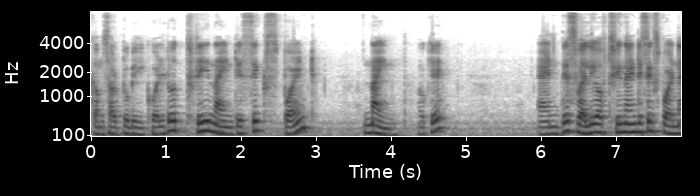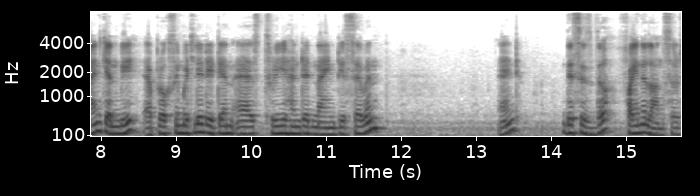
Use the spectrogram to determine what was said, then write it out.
comes out to be equal to 396.9 okay? And this value of 396.9 can be approximately written as 397 and this is the final answer.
